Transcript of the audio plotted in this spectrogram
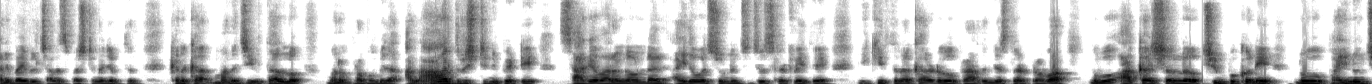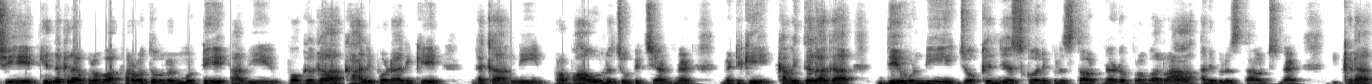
అని బైబిల్ చాలా స్పష్టంగా చెప్తుంది. కనుక మన జీవితాల్లో మనం ప్రభు మీద అలా దృష్టిని పెట్టి సాగేవారంగా ఉండాలి. ఐదవ వచనం నుంచి చూసినట్లయితే ఈ కీర్తనకారుడు ప్రార్థన చేస్తున్నాడు ప్రభా నువ్వు ఆకాశంలో చింపుకొని నువ్వు పైనుంచి కిందకి రా ప్రభా. పర్వతములను ముట్టి అవి పొగగా కాలిపోవడానికి లేక నీ ప్రభావం చూపించి అంటున్నాడు. వీటికి కవితలాగా దేవుణ్ణి జోక్యం చేసుకొని పిలుస్తా ఉంటున్నాడు. ప్రభా రా అని పిలుస్తా ఉంటున్నాడు. ఇక్కడ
